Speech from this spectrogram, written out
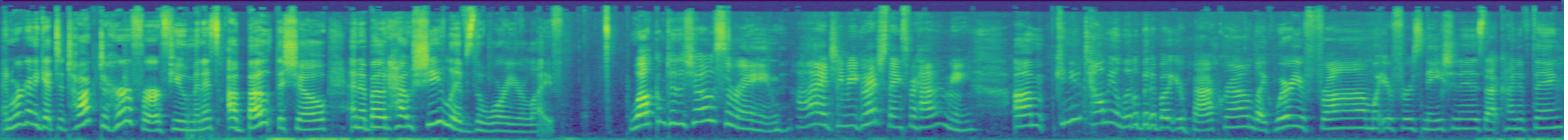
and we're going to get to talk to her for a few minutes about the show and about how she lives the warrior life. Welcome to the show, Sarain. Hi, Chi miigwech. Thanks for having me. Um, can you tell me a little bit about your background, like where you're from, what your First Nation is, that kind of thing?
